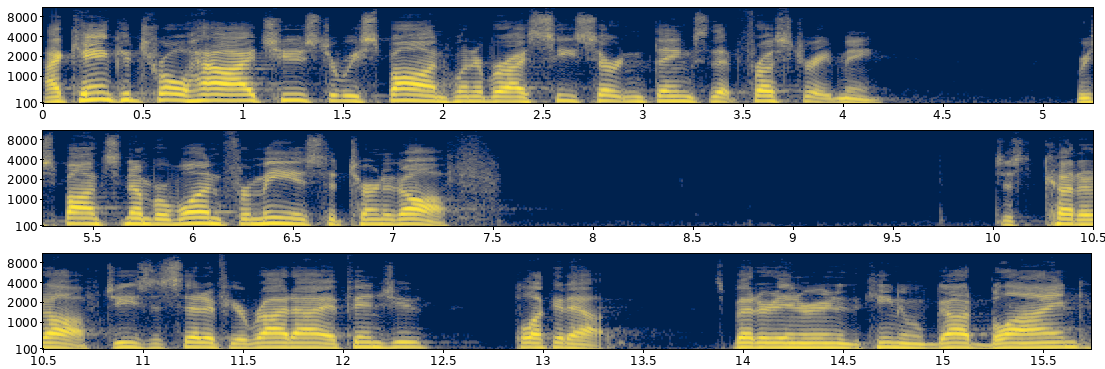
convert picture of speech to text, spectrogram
I can control how I choose to respond whenever I see certain things that frustrate me. Response number one for me is to turn it off. Just cut it off. Jesus said, if your right eye offends you, pluck it out. It's better to enter into the kingdom of God blind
